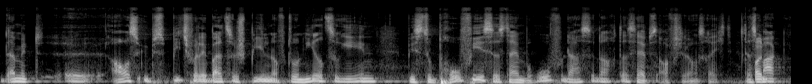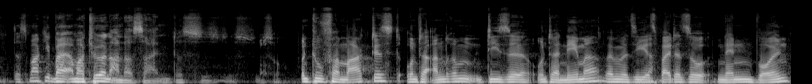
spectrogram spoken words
damit äh, ausübst, Beachvolleyball zu spielen, auf Turniere zu gehen, bist du Profi, ist das dein Beruf und da hast du noch das Selbstaufstellungsrecht. Das, mag, das mag bei Amateuren anders sein. Das, das ist so. Und du vermarktest unter anderem diese Unternehmer, wenn wir sie jetzt ja. weiter so nennen wollen.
